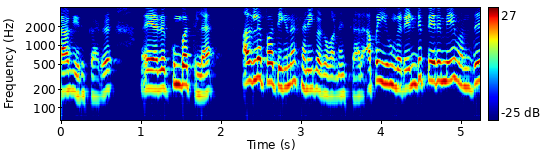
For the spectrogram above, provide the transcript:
ராகு இருக்காரு. அது கும்பத்துல. அதுல பாத்தீங்கன்னா சனி பகவான் இருக்காரு அப்ப இவங்க ரெண்டு பேருமே வந்து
